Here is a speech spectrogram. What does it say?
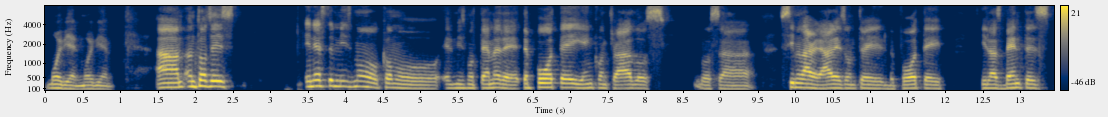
Muy bien, muy bien. Entonces, en este mismo, como el mismo tema de deporte y encontrar los, los uh, similaridades entre el deporte y las ventas.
